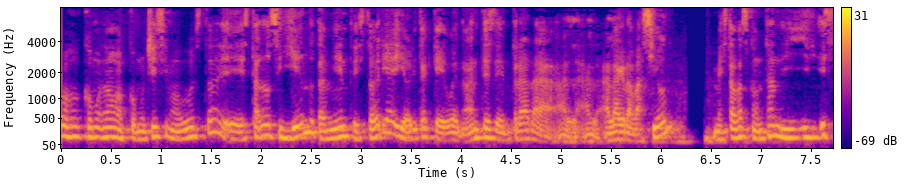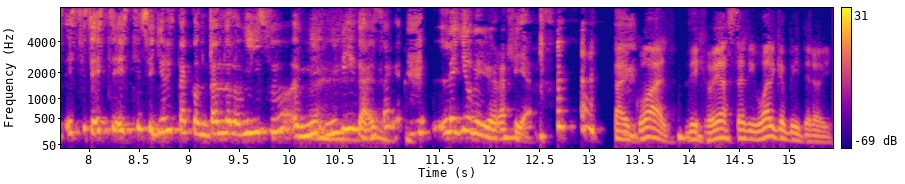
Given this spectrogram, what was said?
Oh, como no, con muchísimo gusto. He estado siguiendo también tu historia y ahorita que, bueno, antes de entrar a, la grabación, me estabas contando y, este, este, este, señor está contando lo mismo, mi, mi vida, leyó mi biografía. Tal cual, dije, voy a ser igual que Peter hoy.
